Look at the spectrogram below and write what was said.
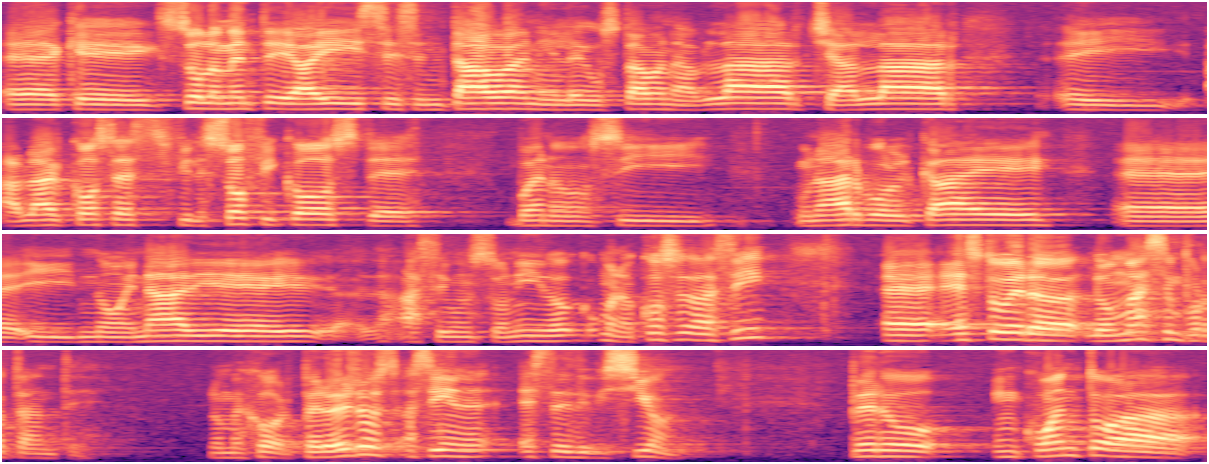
eh, que solamente ahí se sentaban y le gustaban hablar, charlar eh, y hablar cosas filosóficas de, bueno, si un árbol cae eh, y no hay nadie, hace un sonido, bueno, cosas así. Eh, esto era lo más importante, lo mejor. Pero ellos hacían esta división. Pero en cuanto a,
